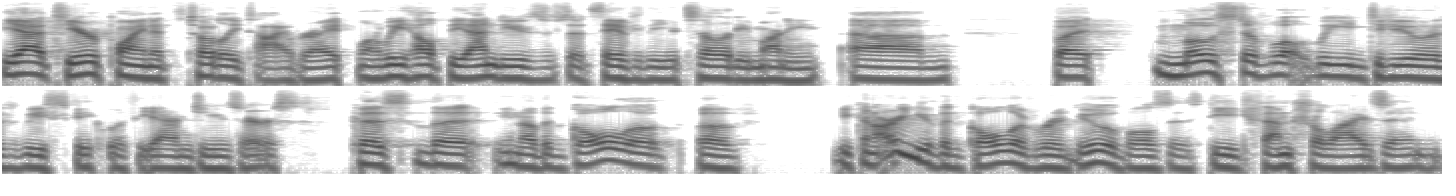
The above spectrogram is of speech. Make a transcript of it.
Yeah, to your point, it's totally tied, right? When we help the end users, it saves the utility money. Um, but most of what we do is we speak with the end users because the you know the goal of of you can argue the goal of renewables is decentralizing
